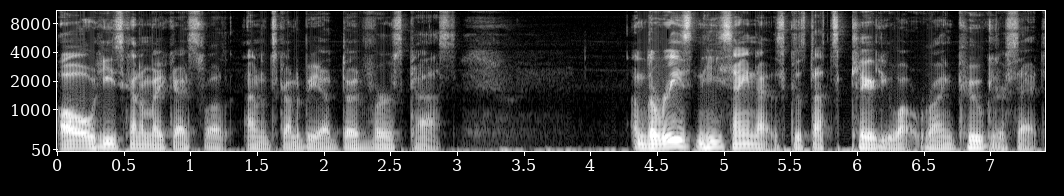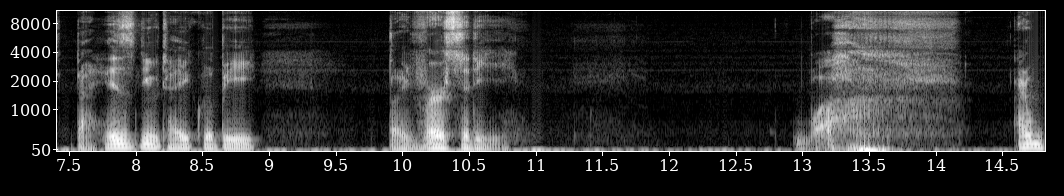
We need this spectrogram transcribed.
Oh, he's going to make X Files and it's going to be a diverse cast. And the reason he's saying that is because that's clearly what Ryan Coogler said that his new take will be diversity. How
